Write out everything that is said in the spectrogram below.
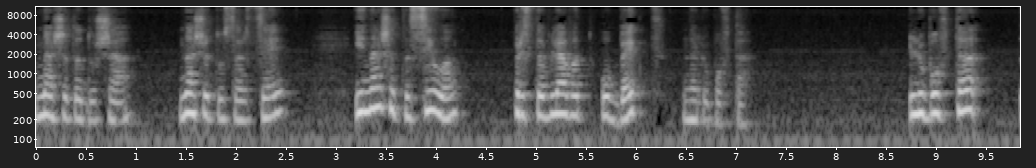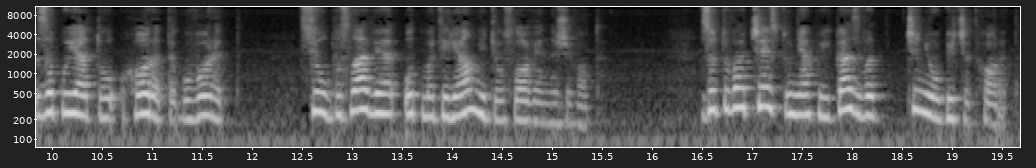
нашата душа, нашето сърце и нашата сила представляват обект на любовта. Любовта, за която хората говорят, се обославя от материалните условия на живота. Затова често някои казват, че не обичат хората.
